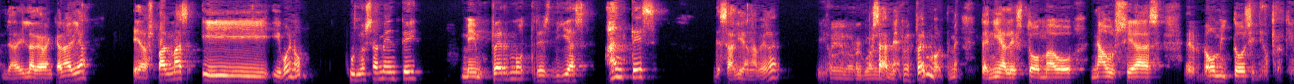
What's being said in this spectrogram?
de la isla de Gran Canaria, en Las Palmas y, bueno, curiosamente me enfermo tres días antes de salir a navegar. o sea, me enfermo, tenía el estómago, náuseas, eh, vómitos, y digo, pero qué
